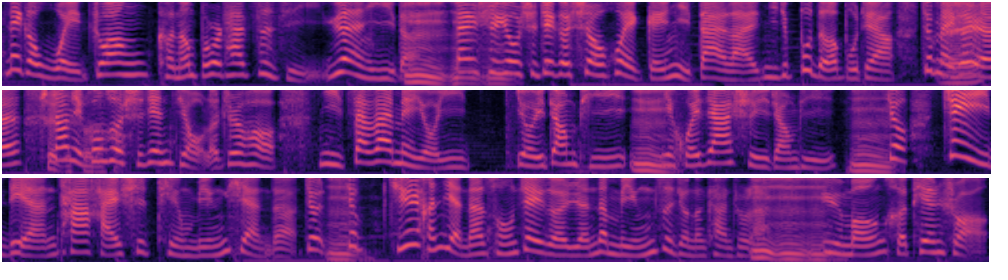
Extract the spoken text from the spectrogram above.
那个伪装可能不是他自己愿意的，但是又是这个社会给你带来，你就不得不这样。就每个人，当你工作时间久了之后，你在外面有一。有一张皮，你回家是一张皮，就这一点，他还是挺明显的。就就其实很简单，从这个人的名字就能看出来，嗯雨萌和天爽。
